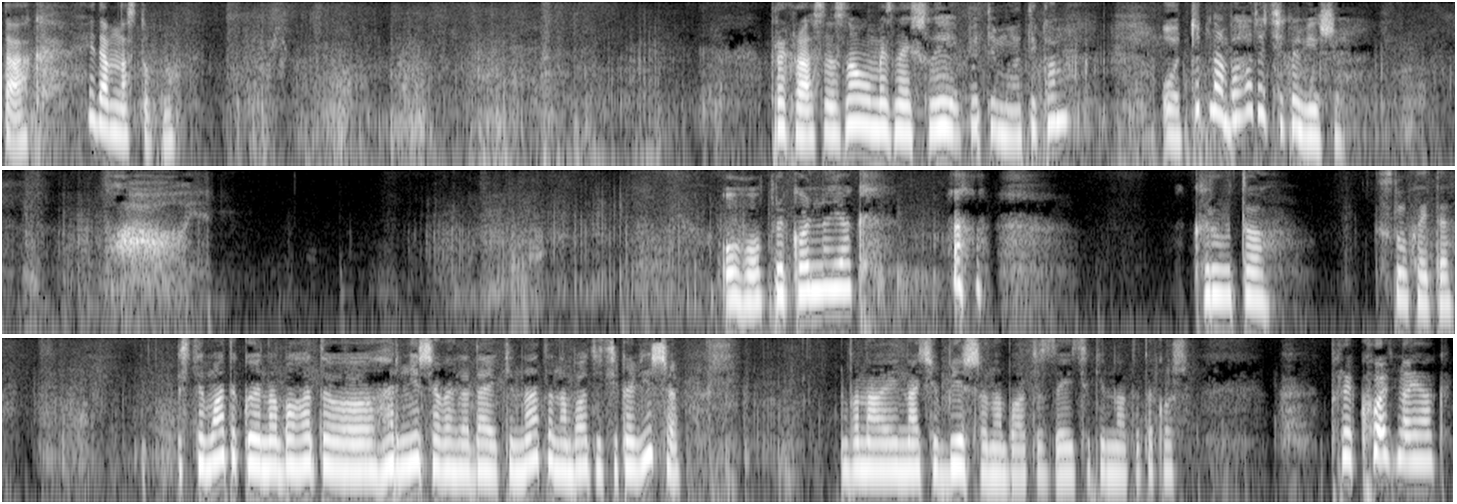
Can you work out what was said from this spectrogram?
Так, йдемо наступну. Прекрасно. Знову ми знайшли по тематикам. О, тут набагато цікавіше. Вау. Ого, прикольно як. Ха-ха. Круто. Слухайте. З тематикою набагато гарніше виглядає кімната, набагато цікавіше. Вона іначе більша набагато, здається, кімната також. Прикольно як.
